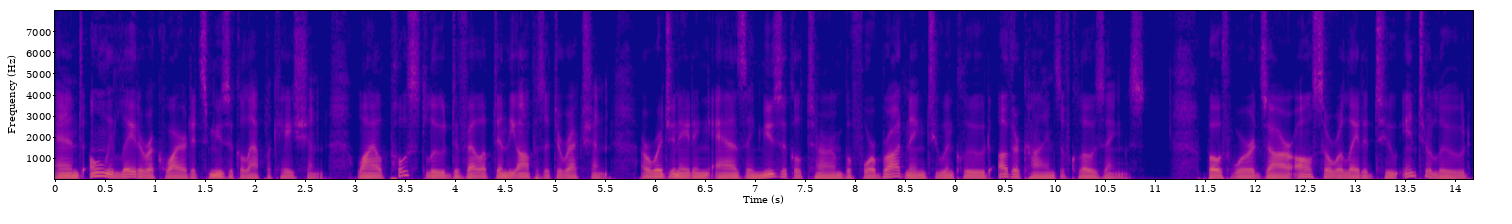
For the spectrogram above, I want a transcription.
and only later acquired its musical application, while postlude developed in the opposite direction, originating as a musical term before broadening to include other kinds of closings. Both words are also related to interlude,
